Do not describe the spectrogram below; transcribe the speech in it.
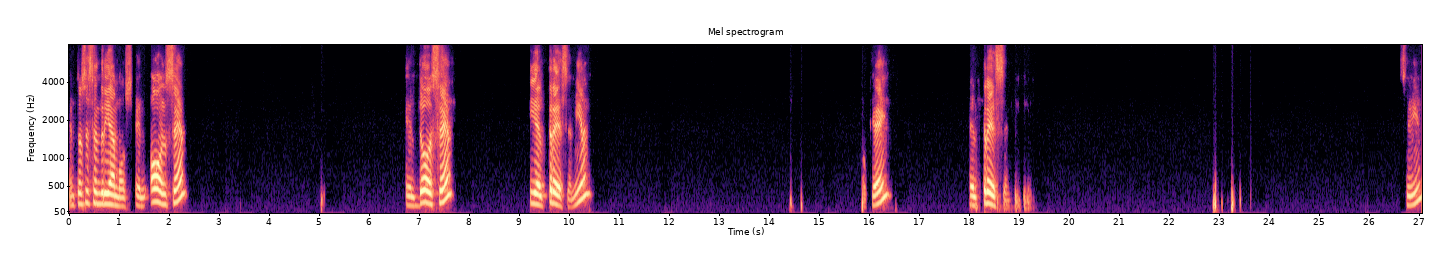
Entonces tendríamos el 11, el 12 y el 13. Miren. Ok. El 13. ¿Sí?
